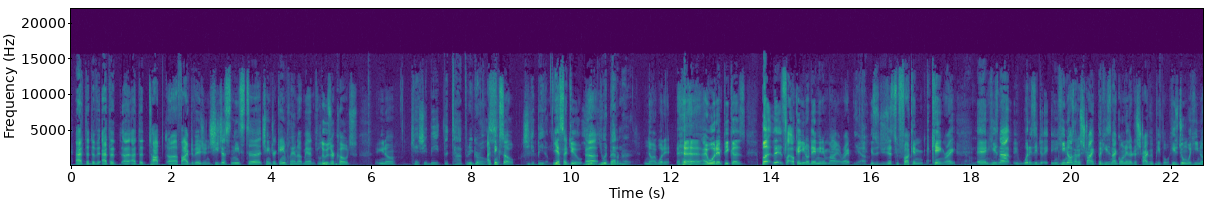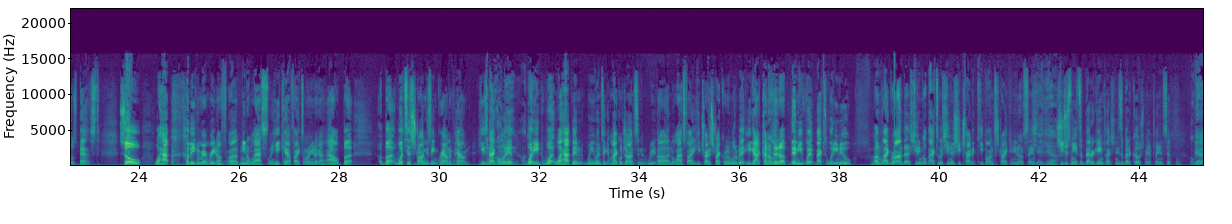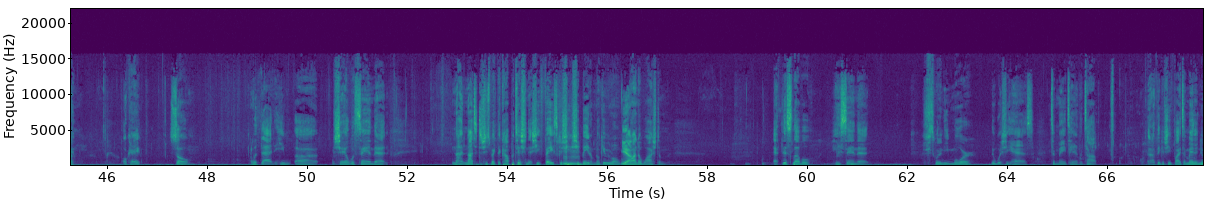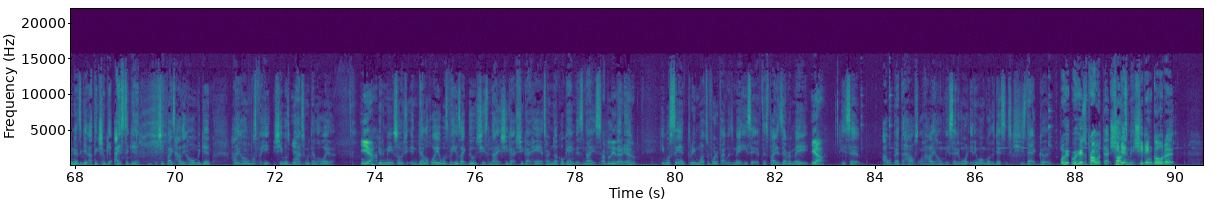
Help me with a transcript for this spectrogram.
at the at the uh, at the top uh, five division. She just needs to change her game plan up, man. Lose her coach. You know, Can she beat the top three girls? I think so. she could beat them. Yes, I do. You, Uh, would, you would bet on her. No, I wouldn't. I wouldn't because, but it's like okay, you know Demian Maia, right? Yeah. He's a jiu-jitsu fucking king, right? And he's not. What does he do? He knows how to strike, but he's not going in there to strike with people. He's doing what he knows best. So what happened? Khabib Nurmagomedov, uh, you know, lastly he can't fight tomorrow. You know, got out, but. But what's his strongest game? Ground and pound. He's not going day, in. What day. he what what happened when he went to get Michael Johnson uh, in the last fight? He tried to strike him a little bit. He got kind of lit up. Then he went back to what he knew. Unlike Ronda, she didn't go back to what she knew. She tried to keep on striking. You know what I'm saying? Yeah, yeah. She just needs a better game plan. She needs a better coach, man. Plain and simple. Okay. Yeah. Okay. So with that, he uh Chael was saying that not not to disrespect the competition that she faced because she, she beat him. Don't get me wrong. Mm-hmm. Yeah. Ronda washed him. At this level, he's saying that she's going to need more than what she has to maintain at the top. And I think if she fights Amanda Nunes again, I think she'll get iced again. If she fights Holly Holm again, Holly Holm was he, she was boxing with De La Hoya. Yeah. You know what I mean? So in De La Hoya was he was like, dude, she's nice. She got she got hands. Her knuckle game is nice. I believe that, And yeah. He, he was saying three months before the fight was made. He said if this fight is ever made, Yeah. he said I will bet the house on Holly Holm. He said it won't and it won't go the distance. She's that good. Well, well, here's the problem with that. She Talk to didn't. me. She didn't go to.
